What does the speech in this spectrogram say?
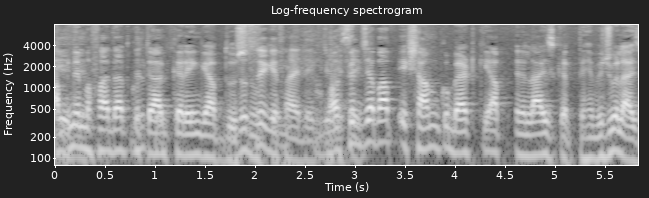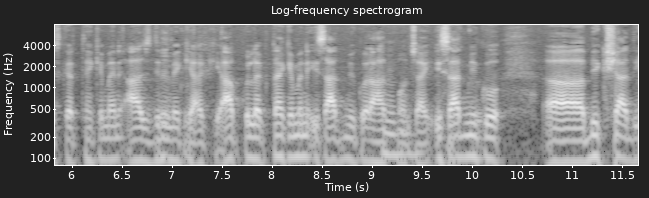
अपने। मफादात को त्याग करेंगे आप दूसरों दूसरे के फ़ायदे के लिए, और फिर जब आप एक शाम को बैठ के आप एनालाइज करते हैं विजुअलाइज करते हैं कि मैंने आज दिन में क्या किया आपको लगता है कि मैंने इस आदमी को राहत पहुंचाई इस आदमी को भिक्षा दी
